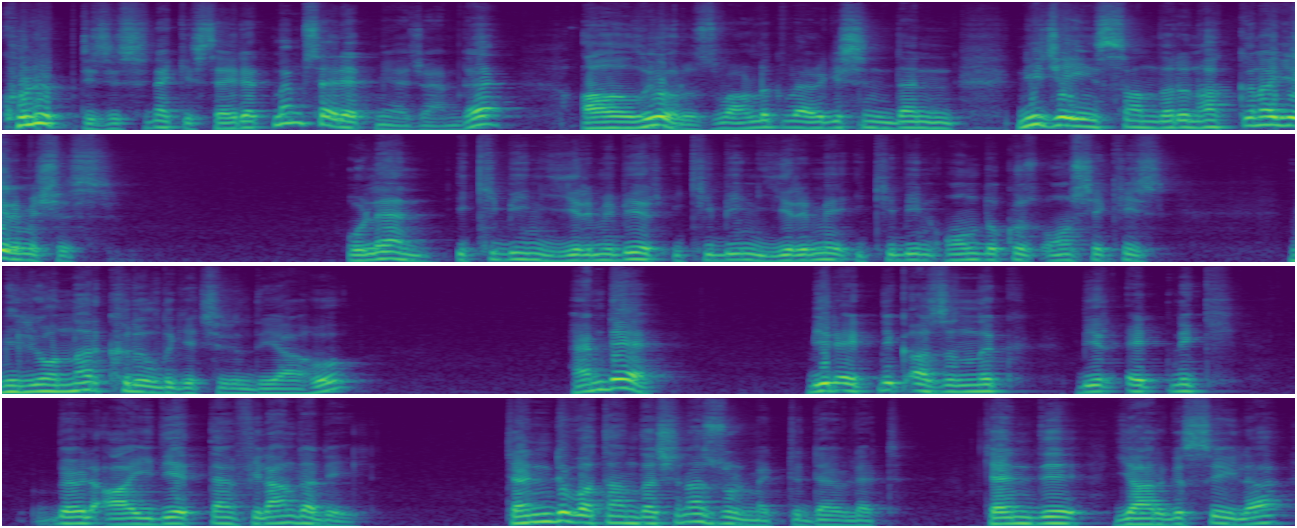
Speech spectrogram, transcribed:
Kulüp dizisine ki seyretmem seyretmeyeceğim de ağlıyoruz varlık vergisinden nice insanların hakkına girmişiz. Ulen 2021, 2020, 2019, 18 milyonlar kırıldı geçirildi yahu. Hem de bir etnik azınlık, bir etnik böyle aidiyetten filan da değil. Kendi vatandaşına zulmetti devlet. Kendi yargısıyla,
